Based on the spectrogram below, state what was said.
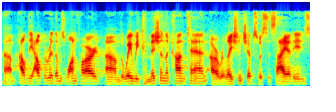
Um, how the algorithms, one part, um, the way we commission the content, our relationships with societies.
